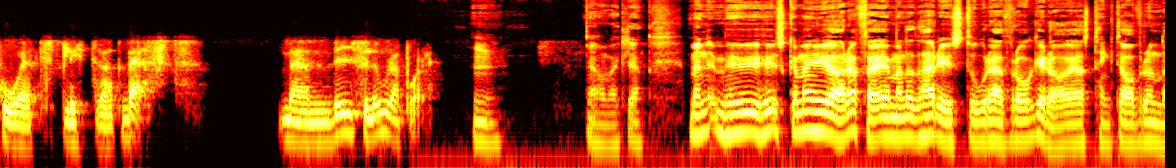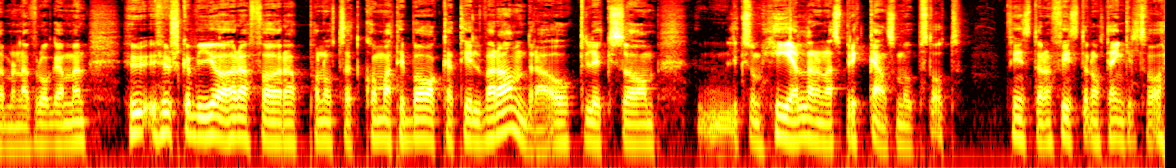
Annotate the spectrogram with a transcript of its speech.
på ett splittrat väst. Men vi förlorar på det. Mm. Ja, verkligen. Men hur, hur, ska man göra för, jag menar det här är ju stora frågor då, jag tänkte avrunda med den här frågan, men hur, hur ska vi göra för att på något sätt komma tillbaka till varandra och liksom, liksom hela den här sprickan som uppstått? Finns det, finns det något enkelt svar?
